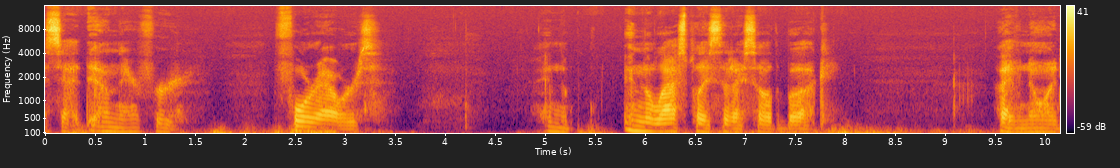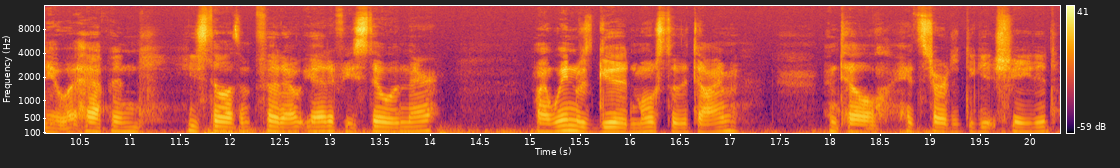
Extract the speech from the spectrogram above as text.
I sat down there for four hours in the in the last place that I saw the buck. I have no idea what happened. He still hasn't fed out yet if he's still in there. My wind was good most of the time until it started to get shaded.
